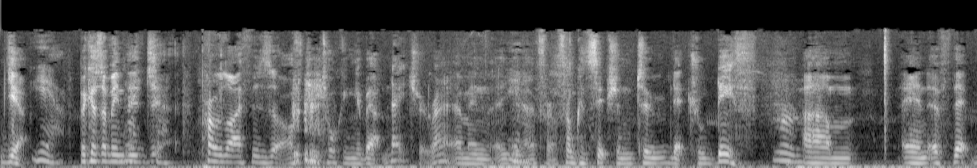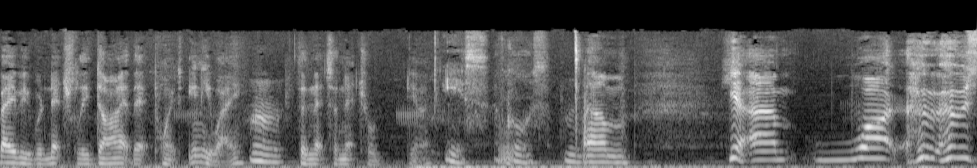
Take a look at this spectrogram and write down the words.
yeah, Yeah. Because I mean, the, Nature. pro-life is often talking about nature, right? I mean, you Yeah. know, from from conception to natural death. Mm. Um, and if that baby would naturally die at that point anyway, Mm. then that's a natural, you know. Yes, of course. Mm. Um, yeah. Um, what? Who who's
